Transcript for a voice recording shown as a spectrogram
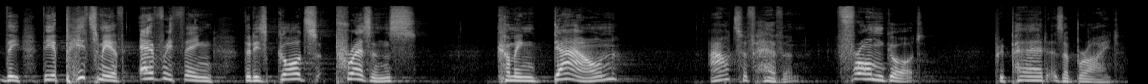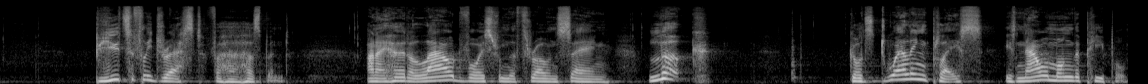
the, the epitome of everything that is God's presence coming down out of heaven from God, prepared as a bride, beautifully dressed for her husband. And I heard a loud voice from the throne saying, Look, God's dwelling place is now among the people,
